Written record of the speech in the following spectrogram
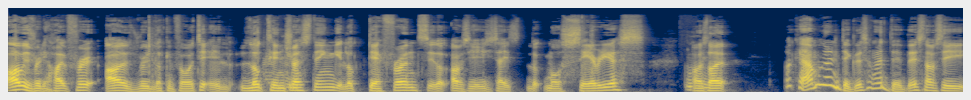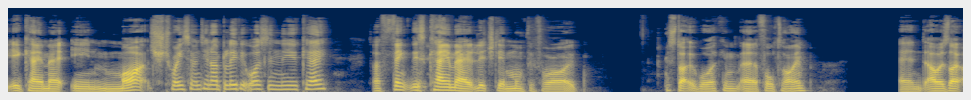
I was really hyped for it. I was really looking forward to it. It looked interesting. It looked different. It looked, obviously, as you say, it looked more serious. I was like, okay, I'm going to dig this. I'm going to dig this. And obviously, it came out in March 2017, I believe it was in the UK. I think this came out literally a month before I started working uh, full time. And I was like,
